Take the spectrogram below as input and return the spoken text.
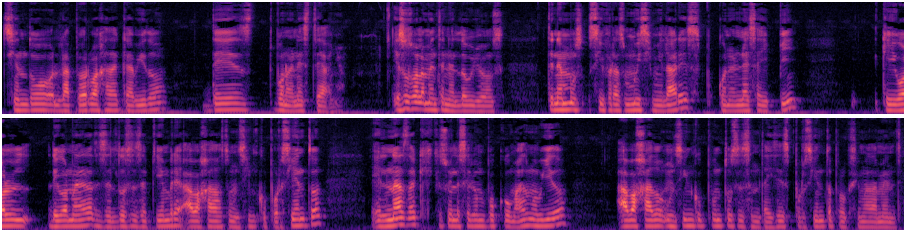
siendo la peor bajada que ha habido desde, bueno, en este año. Eso solamente en el Dow Jones. Tenemos cifras muy similares con el S&P, que igual, de igual manera desde el 12 de septiembre ha bajado hasta un 5%. El Nasdaq, que suele ser un poco más movido, ha bajado un 5.66% aproximadamente.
